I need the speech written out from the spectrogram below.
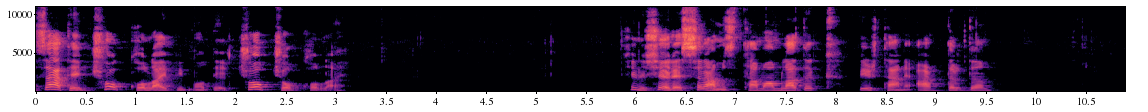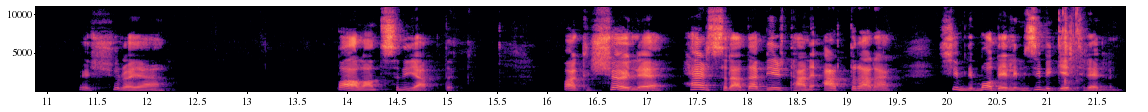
Zaten çok kolay bir model. Çok çok kolay. Şimdi şöyle sıramızı tamamladık. Bir tane arttırdım. Ve şuraya bağlantısını yaptık. Bakın şöyle her sırada bir tane arttırarak şimdi modelimizi bir getirelim.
